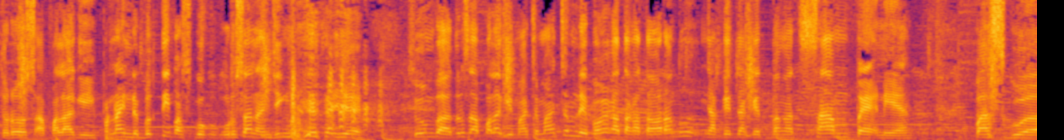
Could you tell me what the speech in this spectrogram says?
Terus apalagi pernah Indah Bekti pas gue kekurusan anjing. Iya, sumpah. Terus apalagi macam-macam deh. Pokoknya kata-kata orang tuh nyakit-nyakit banget sampai nih ya. Pas gue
